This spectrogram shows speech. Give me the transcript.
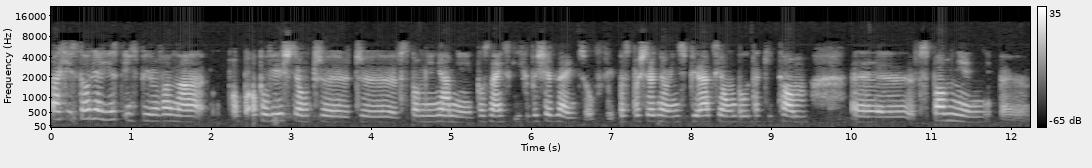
Ta historia jest inspirowana opowieścią czy, czy wspomnieniami poznańskich wysiedleńców. Bezpośrednią inspiracją był taki tom e, wspomnień e,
